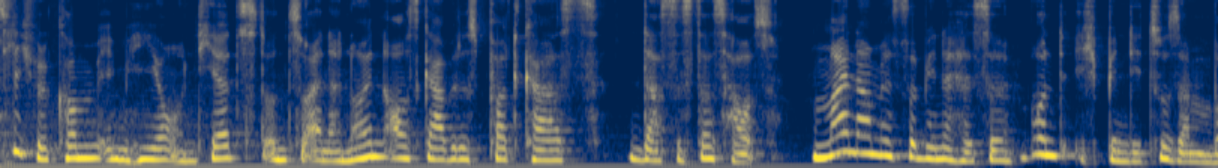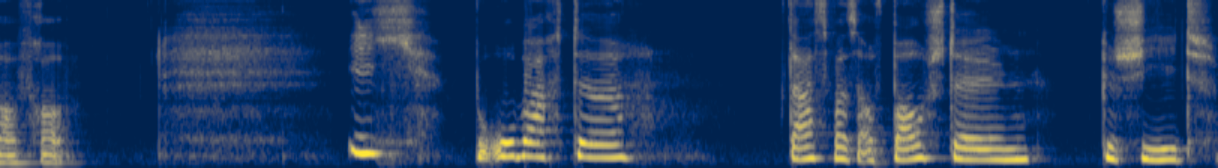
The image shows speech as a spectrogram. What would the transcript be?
Herzlich willkommen im Hier und Jetzt und zu einer neuen Ausgabe des Podcasts Das ist das Haus. Mein Name ist Sabine Hesse und ich bin die Zusammenbaufrau. Ich beobachte das, was auf Baustellen geschieht,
